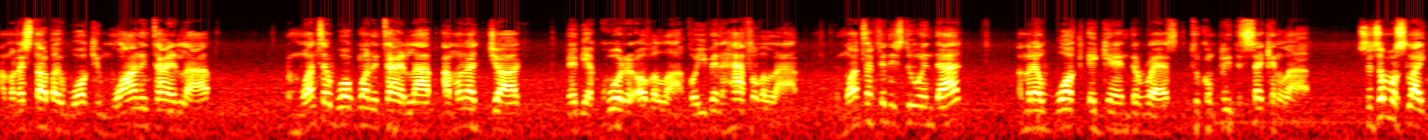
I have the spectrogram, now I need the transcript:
I'm going to start by walking one entire lap. And once I walk one entire lap, I'm going to jog maybe a quarter of a lap or even half of a lap. And once I finish doing that, I'm going to walk again the rest to complete the second lap. So it's almost like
